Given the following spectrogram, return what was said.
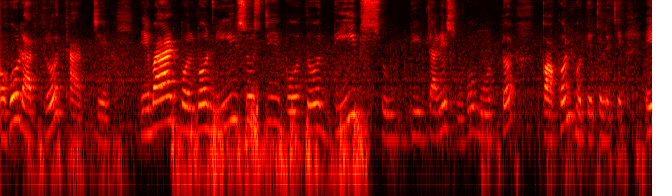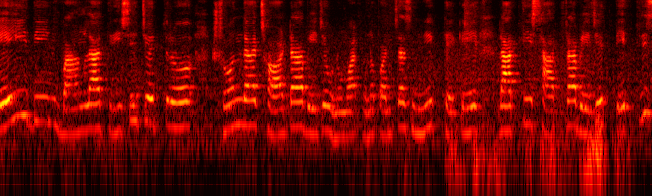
অহরাত্র থাকছে। এবার বলব নীল ষষ্ঠীর ব্রত দ্বীপ দীপদানের শুভ মুহূর্ত কখন হতে চলেছে? এই দিন বাংলা তিরিশে চৈত্র সন্ধ্যা ছটা বেজে উনপঞ্চাশ মিনিট থেকে রাত্রি সাতটা বেজে তেত্রিশ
